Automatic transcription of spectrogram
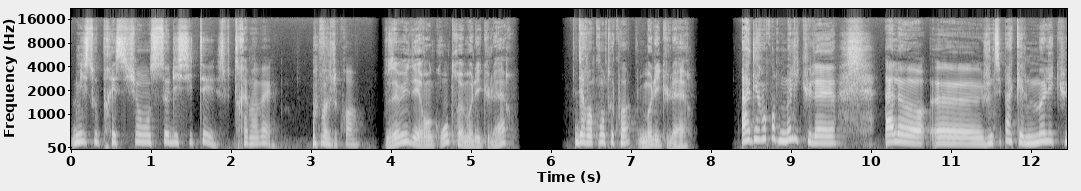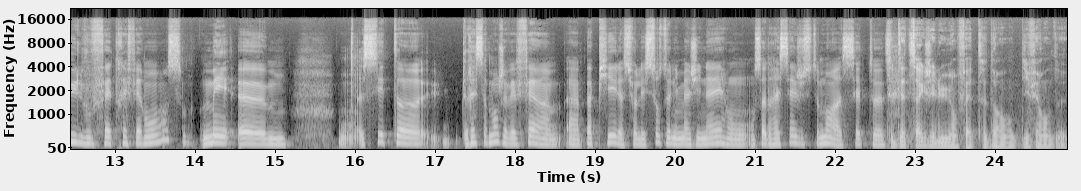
mis sous pression, sollicité. C'est très mauvais. Enfin, je crois. Vous avez eu des rencontres moléculaires? Des rencontres quoi? Moléculaires. Ah, des rencontres moléculaires. Alors, euh, je ne sais pas à quelle molécule vous faites référence, mais euh, c'est euh, récemment j'avais fait un, un papier là sur les sources de l'imaginaire. On, on s'adressait justement à cette euh, C'est peut-être ça que j'ai lu en fait dans différents de-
